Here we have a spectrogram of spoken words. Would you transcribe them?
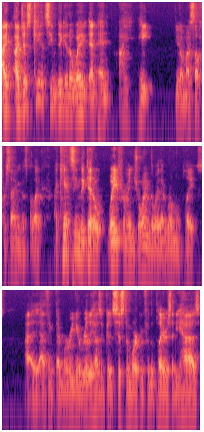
I, I just can't seem to get away. And, and I hate, you know, myself for saying this, but like, I can't seem to get away from enjoying the way that Roma plays. I, I think that Mourinho really has a good system working for the players that he has.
